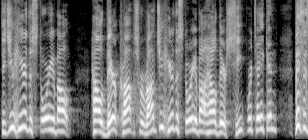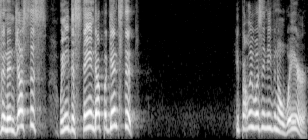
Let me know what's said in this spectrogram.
Did you hear the story about how their crops were robbed? Did you hear the story about how their sheep were taken? This is an injustice. We need to stand up against it. He probably wasn't even aware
